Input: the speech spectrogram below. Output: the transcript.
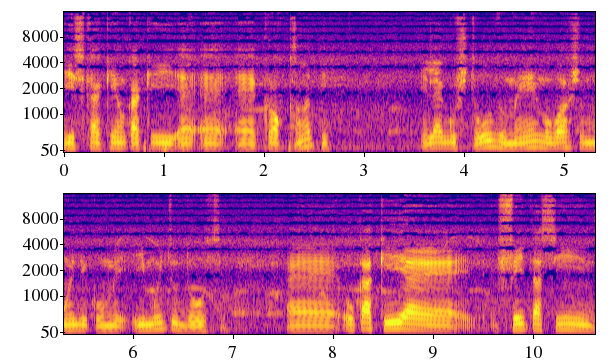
Esse caqui é um caqui é, é, é crocante. Ele é gostoso mesmo, eu gosto muito de comer e muito doce. É, o caqui é feito assim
